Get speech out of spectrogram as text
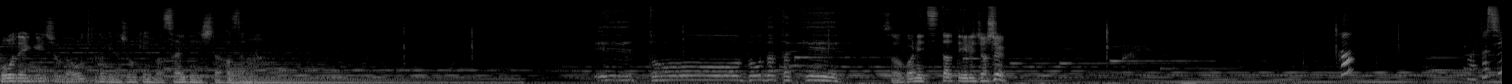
放電現象が起きた時の条件は再現したはずだなえーとどうだったっけそこに突っ立っている助手私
